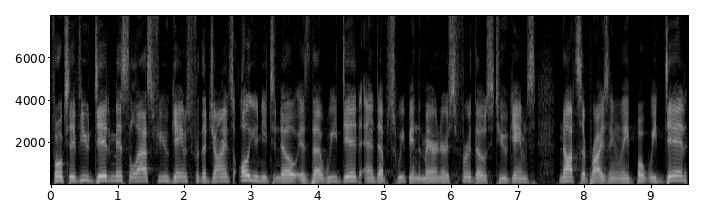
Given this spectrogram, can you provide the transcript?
Folks, if you did miss the last few games for the Giants, all you need to know is that we did end up sweeping the Mariners for those two games, not surprisingly, but we did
